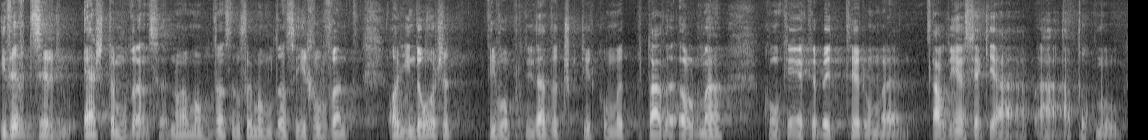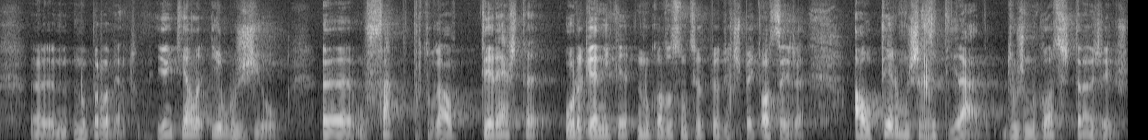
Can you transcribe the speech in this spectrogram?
E devo dizer-lhe, esta mudança não é uma mudança, não foi uma mudança irrelevante. Olha, ainda hoje tive a oportunidade de discutir com uma deputada alemã com quem acabei de ter uma audiência aqui há, há, há pouco no, uh, no Parlamento, e em que ela elogiou uh, o facto de Portugal ter esta orgânica no qual os assuntos europeus de respeito. Ou seja, ao termos retirado dos negócios estrangeiros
